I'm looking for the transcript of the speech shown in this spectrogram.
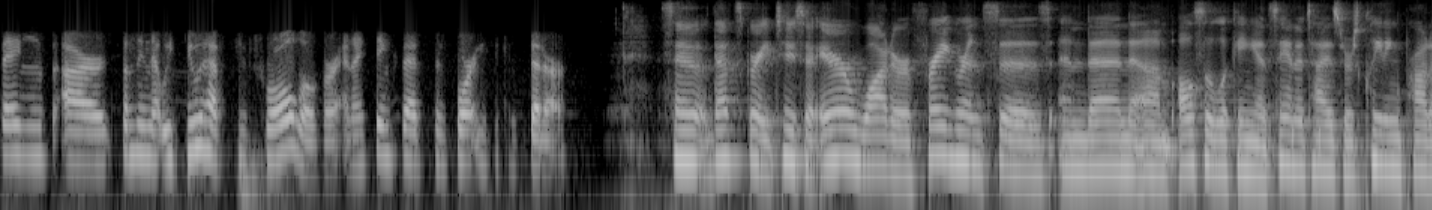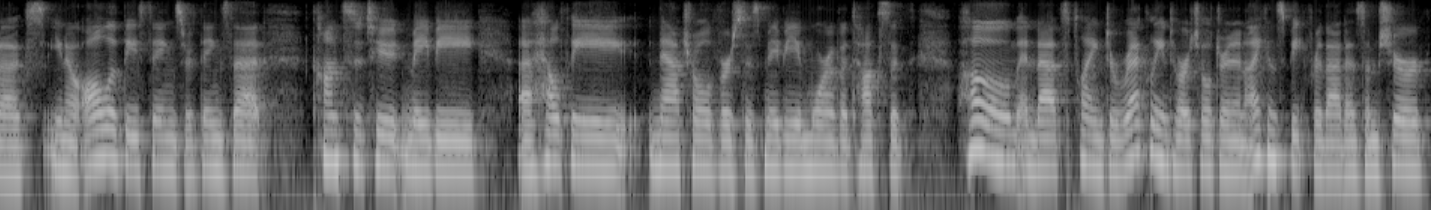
things are something that we do have control over, and I think that's important to consider. So that's great too. So air, water, fragrances, and then um, also looking at sanitizers, cleaning products. You know, all of these things are things that constitute maybe a healthy, natural versus maybe more of a toxic home, and that's playing directly into our children. And I can speak for that, as I'm sure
